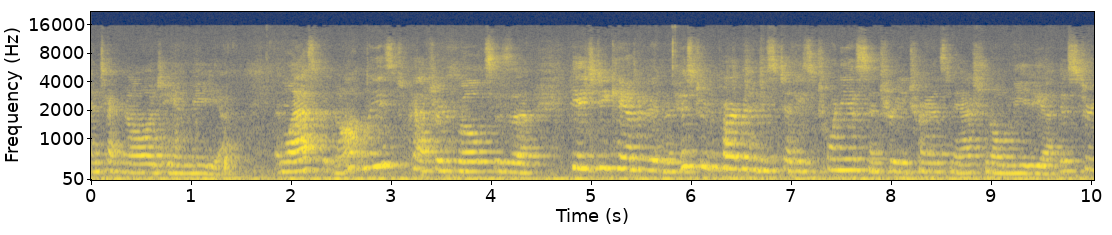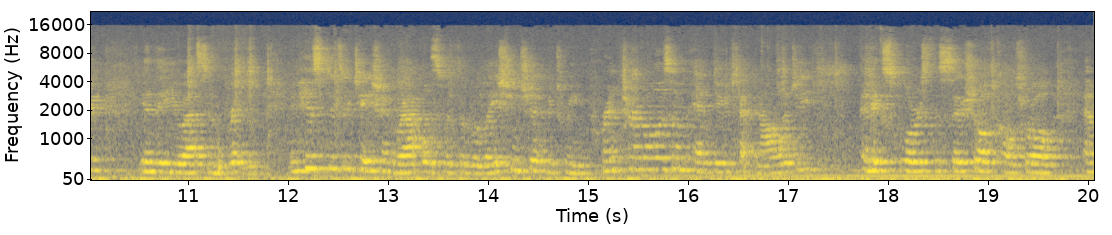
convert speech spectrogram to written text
and technology and media. And last but not least, Patrick Wilz is a PhD candidate in the History Department who studies 20th century transnational media history in the US and Britain. And his dissertation grapples with the relationship between print journalism and new technology and explores the social, cultural, and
